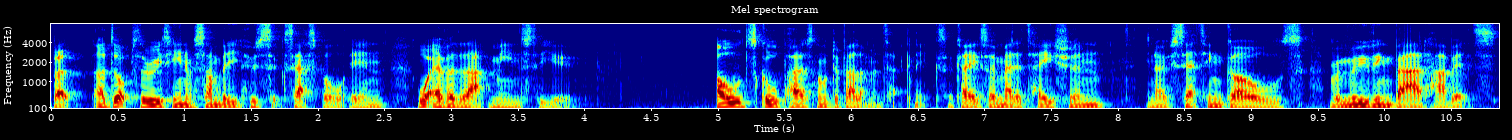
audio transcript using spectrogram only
but adopt the routine of somebody who's successful in whatever that means to you. Old school personal development techniques. Okay, so meditation, you know, setting goals, removing bad habits,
